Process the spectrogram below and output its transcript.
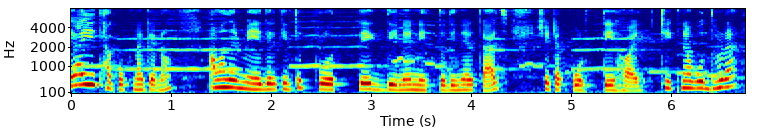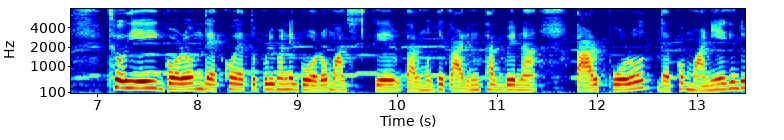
যাই থাকুক না কেন, আমাদের মেয়েদের কিন্তু প্রত্যেক দিনের, নিত্যদিনের কাজ সেটা করতে হয়। ঠিক না বন্ধুরা? তো এই গরম দেখো, এত পরিমাণে গরম, আজকে তার মধ্যে কারেন্ট থাকবে না, তারপরও দেখো মানিয়ে কিন্তু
